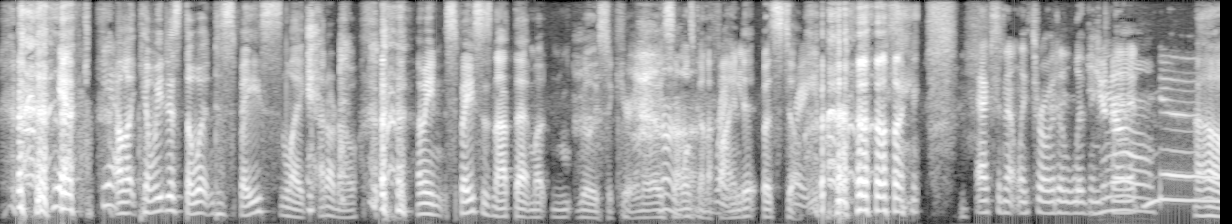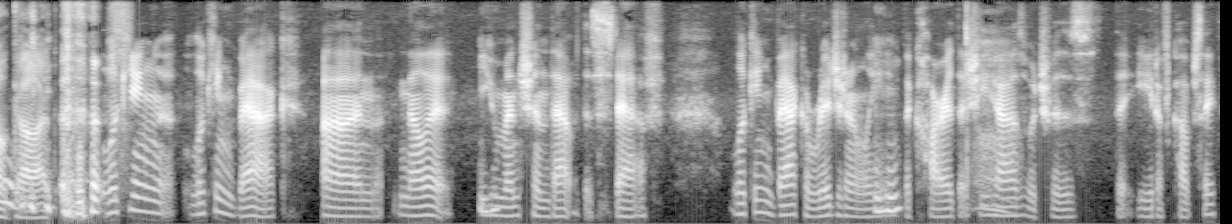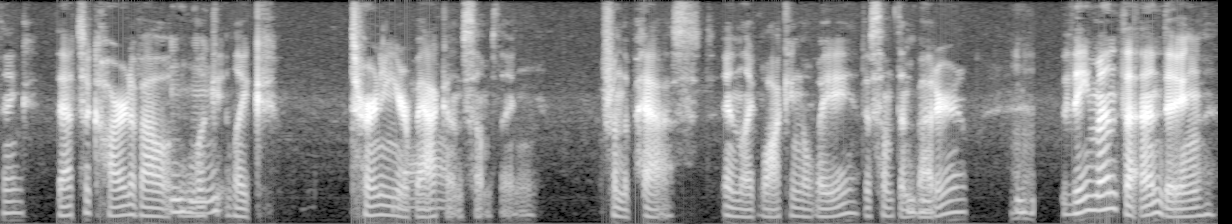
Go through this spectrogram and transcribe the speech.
Yeah, yeah. I'm like, can we just throw it into space? And like, I don't know. I mean, space is not that much really secure anyway. Someone's gonna Right, find it, but still. right. Like, Accidentally throw it at a living You planet. know- No. oh God. looking looking back on now that you Mhm. mentioned that with the staff, looking back originally, Mhm. the card that she has, which was the Eight of Cups, I think, that's a card about Mhm. looking like turning your back on something from the past and like walking away to something Mhm. better. Mhm. They meant the ending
